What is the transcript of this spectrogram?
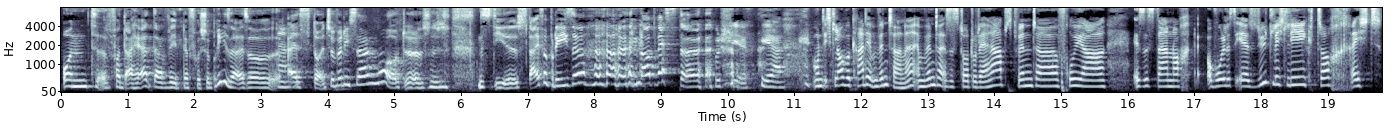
und äh, von daher da weht eine frische Brise. Also mhm. als Deutsche würde ich sagen, oh, das ist die steife Brise Nordwest. Verstehe. Ja. Und ich glaube gerade im Winter Winter, ne? Im Winter ist es dort oder Herbst, Winter, Frühjahr ist es da noch, obwohl es eher südlich liegt, doch recht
